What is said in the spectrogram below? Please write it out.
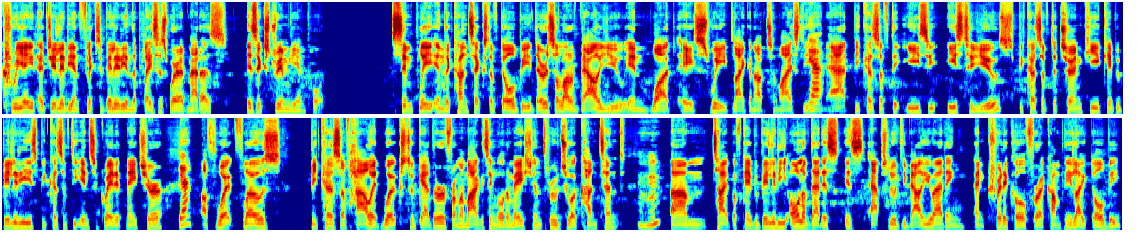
create agility and flexibility in the places where it matters is extremely important simply in the context of Dolby, there is a lot of value in what a suite like an Optimizely yeah. can add because of the easy ease to use, because of the turnkey capabilities, because of the integrated nature yeah. of workflows, because of how it works together from a marketing automation through to a content mm-hmm. um, type of capability. All of that is is absolutely value adding and critical for a company like Dolby.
